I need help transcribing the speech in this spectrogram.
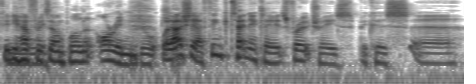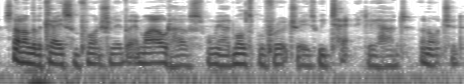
Could you have, for example, an orange orchard? Well, actually, I think technically it's fruit trees because uh, it's no longer the case, unfortunately. But in my old house, when we had multiple fruit trees, we technically had an orchard.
